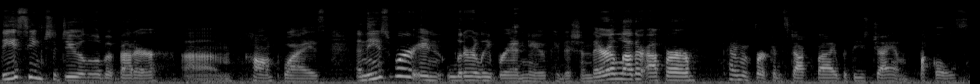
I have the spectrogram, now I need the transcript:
These seem to do a little bit better um, comp-wise. And these were in literally brand new condition. They're a leather upper, kind of a Birkenstock vibe with these giant buckles.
